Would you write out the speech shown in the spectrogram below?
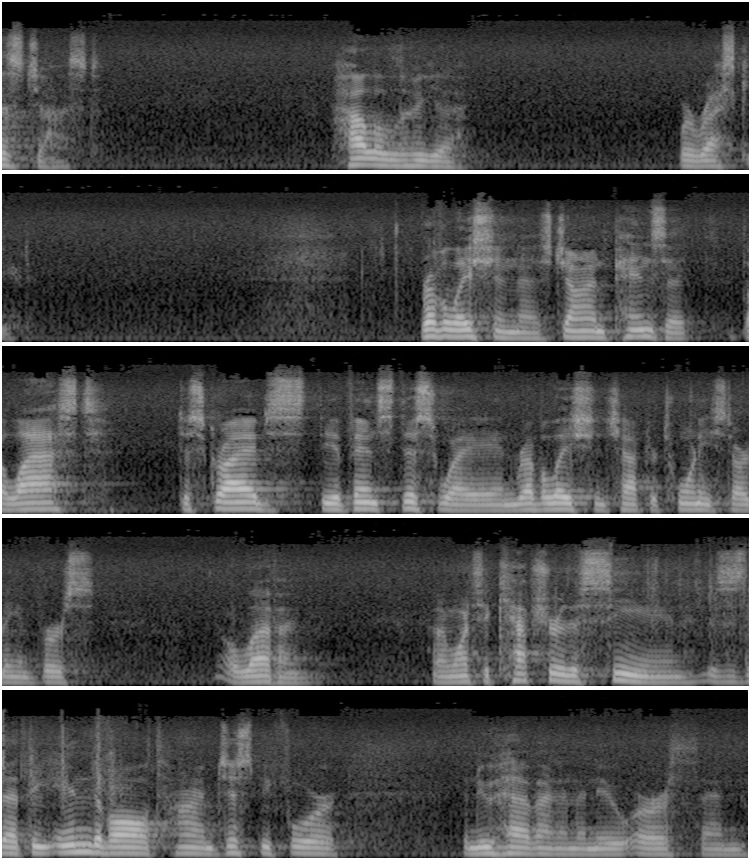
is just. Hallelujah! We're rescued. Revelation, as John pens it, the last describes the events this way in Revelation chapter 20, starting in verse 11. And I want you to capture the scene. This is at the end of all time, just before the new heaven and the new earth, and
